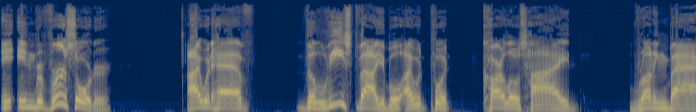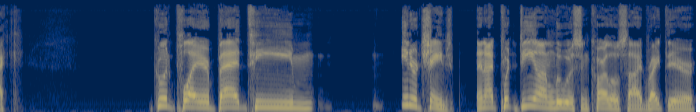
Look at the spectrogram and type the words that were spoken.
in, in reverse order, I would have the least valuable. I would put Carlos Hyde, running back, good player, bad team, interchangeable. And I'd put Dion Lewis and Carlos Hyde right there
